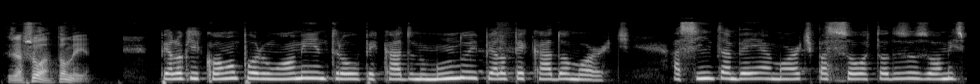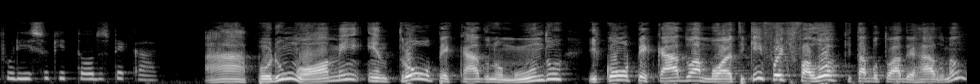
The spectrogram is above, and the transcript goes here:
Você já achou? Então leia. Pelo que como por um homem entrou o pecado no mundo e pelo pecado a morte. Assim também a morte passou a todos os homens, por isso que todos pecaram. Ah, por um homem entrou o pecado no mundo e com o pecado a morte. Quem foi que falou que está abotoado errado? Não?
